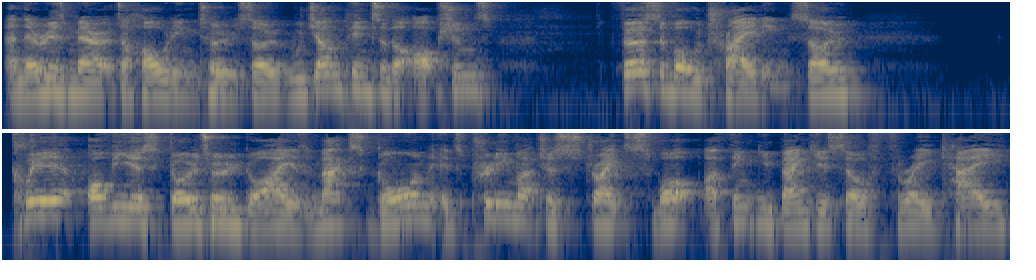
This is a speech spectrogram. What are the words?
and there is merit to holding too. So we'll jump into the options. First of all, trading. So Clear, obvious go-to guy is Max Gawn. It's pretty much a straight swap. I think you bank yourself 3k.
